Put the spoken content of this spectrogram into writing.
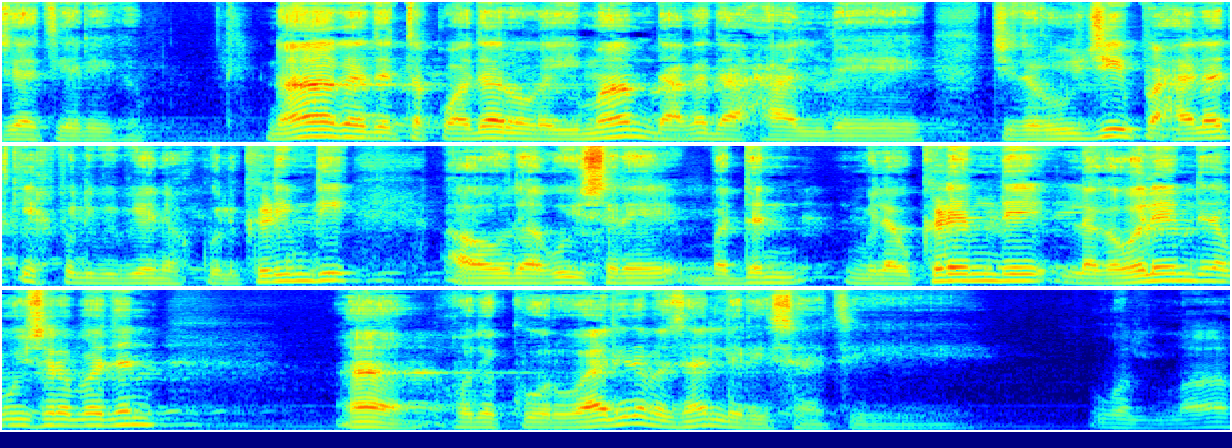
زیات یریږم نو هغه د تقوادار او امام داغه دا حال دی چې د روجي په حالت کې خپل بیبیانې ښکل کړي دي او د هغوی سره بدن ملاو کړی هم دی لګولی هم دی د هغوی سره بدن خو د کوروالي نه به ځان لرې ساتي والله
